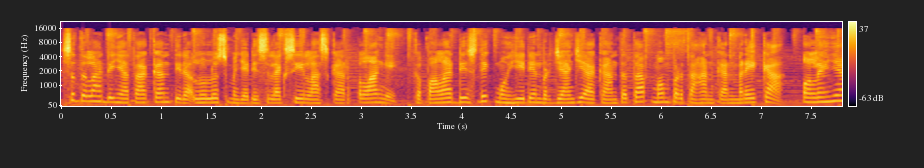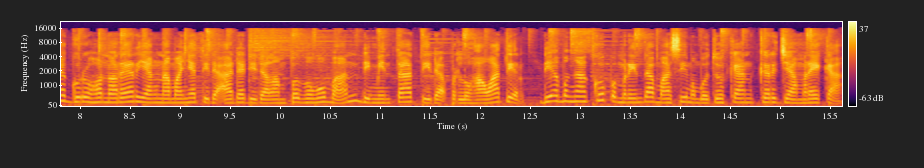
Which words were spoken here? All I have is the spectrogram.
setelah dinyatakan tidak lulus menjadi seleksi Laskar Pelangi. Kepala Disdik Muhyiddin berjanji akan tetap mempertahankan mereka. Olehnya guru honorer yang namanya tidak ada di dalam pengumuman diminta tidak perlu khawatir. Dia mengaku pemerintah masih membutuhkan kerja mereka.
